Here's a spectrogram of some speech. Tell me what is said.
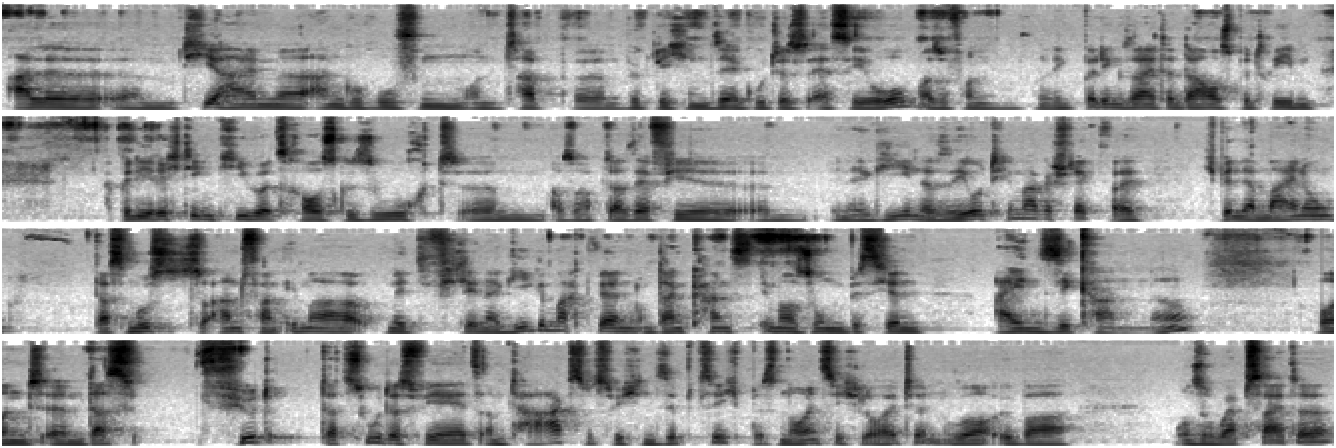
alle ähm, Tierheime angerufen und habe ähm, wirklich ein sehr gutes SEO, also von, von Linkbuilding-Seite daraus betrieben. Habe die richtigen Keywords rausgesucht. Ähm, also habe da sehr viel ähm, Energie in das SEO-Thema gesteckt, weil ich bin der Meinung, das muss zu Anfang immer mit viel Energie gemacht werden und dann kann es immer so ein bisschen einsickern. Ne? Und ähm, das führt dazu, dass wir jetzt am Tag so zwischen 70 bis 90 Leute nur über unsere Webseite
